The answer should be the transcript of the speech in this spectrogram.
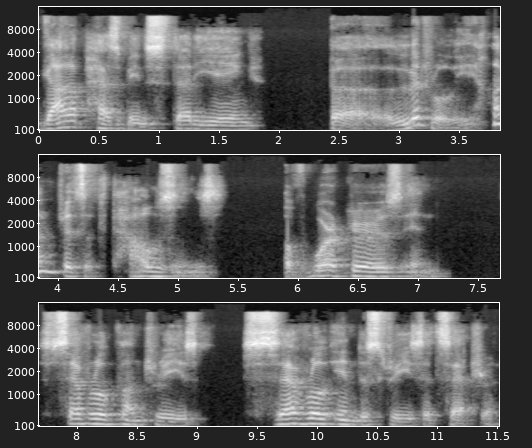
Gallup has been studying uh, literally hundreds of thousands of workers in several countries, several industries, etc.,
